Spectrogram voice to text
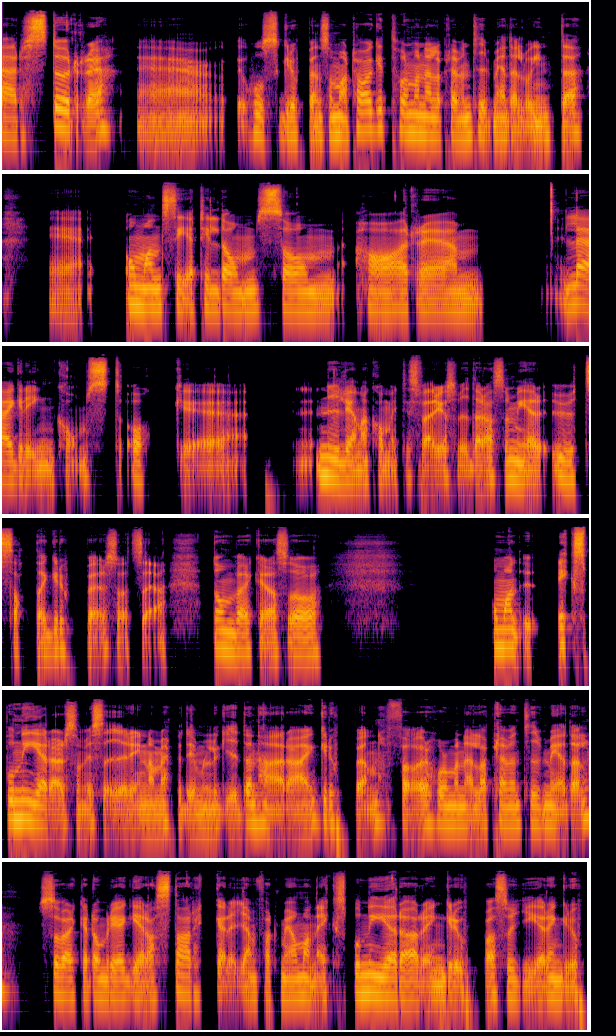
är större eh, hos gruppen som har tagit hormonella preventivmedel och inte. Eh, om man ser till de som har eh, lägre inkomst och nyligen har kommit till Sverige och så vidare, alltså mer utsatta grupper så att säga. De verkar alltså om man exponerar, som vi säger inom epidemiologi, den här äh, gruppen för hormonella preventivmedel, så verkar de reagera starkare jämfört med om man exponerar en grupp, alltså ger en grupp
